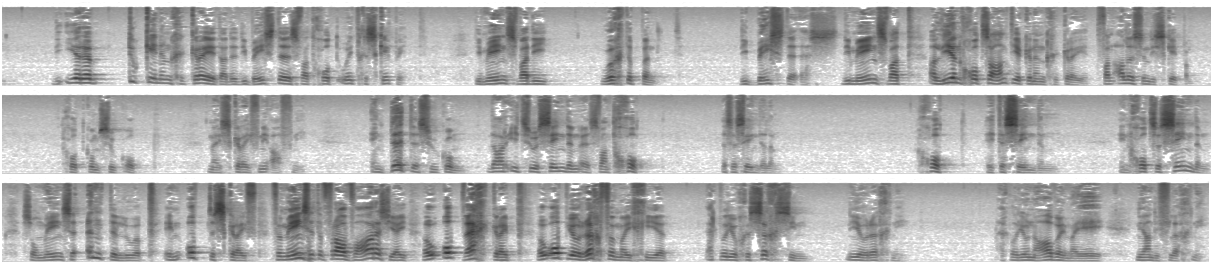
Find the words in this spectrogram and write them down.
die ere toekenning gekry het dat dit die beste is wat God ooit geskep het. Die mens wat die hoogtepunt die beste is. Die mens wat alleen God se handtekening gekry het van alles in die skepping. God kom soek op en hy skryf nie af nie. En dit is hoekom daar iets so sending is want God is 'n sendeling. God het 'n sending. En God se sending is om mense in te loop en op te skryf, vir mense te vra, "Waar is jy? Hou op wegkruip. Hou op jou rug vir my gee. Ek wil jou gesig sien, nie jou rug nie. Ek wil jou naby my hê, nie aan die vlug nie.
